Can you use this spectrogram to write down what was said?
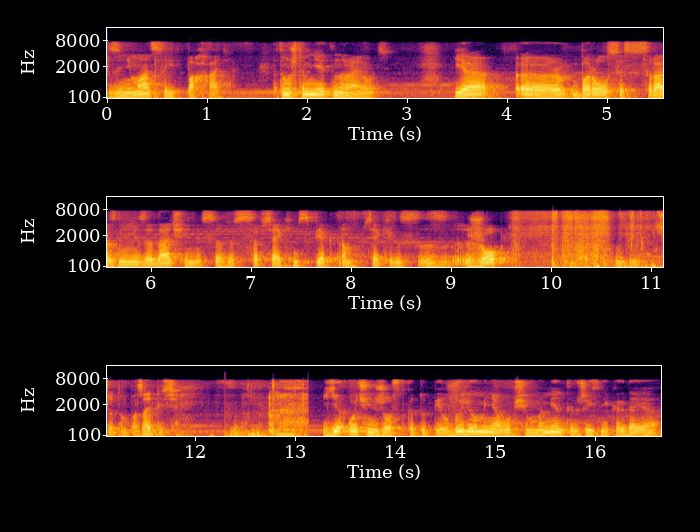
заниматься и пахать, потому что мне это нравилось. Я э, боролся с разными задачами, со, со всяким спектром всяких жоп. Что там по записи? Я очень жестко тупил. Были у меня, в общем, моменты в жизни, когда я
